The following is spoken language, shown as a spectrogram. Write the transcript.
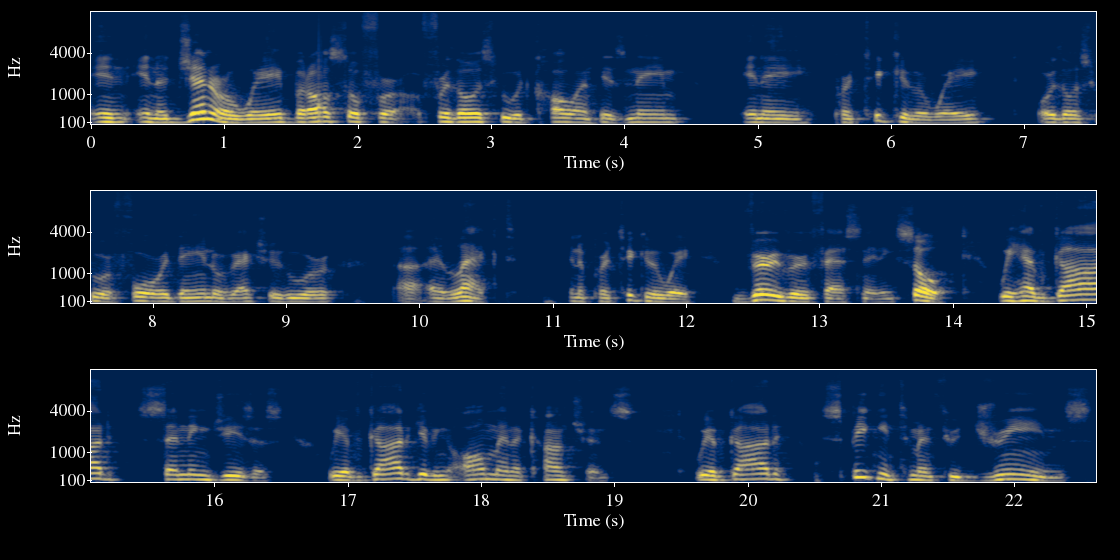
in in a general way, but also for for those who would call on His name in a particular way, or those who are foreordained, or actually who were uh, elect in a particular way. Very very fascinating. So we have God sending Jesus. We have God giving all men a conscience. We have God speaking to men through dreams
